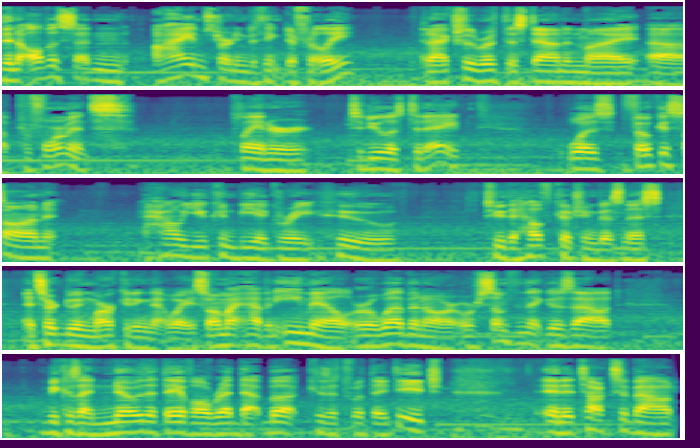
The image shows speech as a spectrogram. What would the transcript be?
then all of a sudden I am starting to think differently. And I actually wrote this down in my uh, performance planner to do list today was focus on how you can be a great who to the health coaching business and start doing marketing that way. So I might have an email or a webinar or something that goes out because I know that they've all read that book because it's what they teach. And it talks about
